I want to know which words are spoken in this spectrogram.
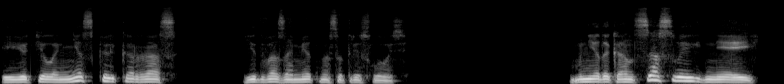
и ее тело несколько раз едва заметно сотряслось. Мне до конца своих дней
